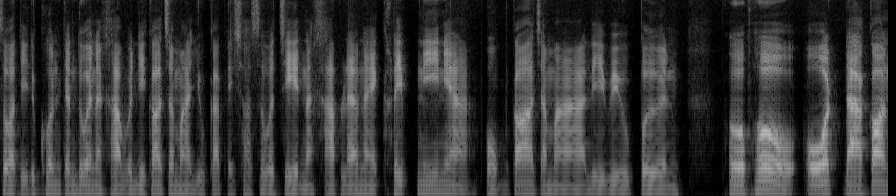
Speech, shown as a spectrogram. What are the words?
สวัสดีทุกคนกันด้วยนะครับ วันนี้ก็จะมาอยู่กับ x s h o t Server จีนนะครับ แล้วในคลิปนี้เนี่ย ผมก็จะมารีวิวปืน Purple Oath Dragon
